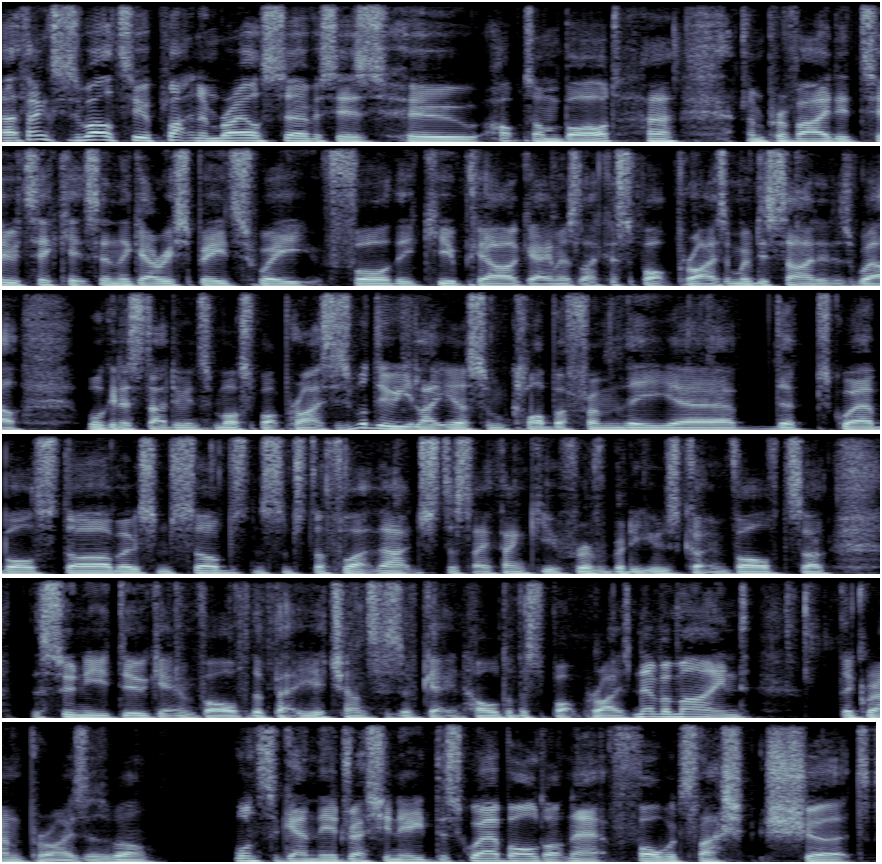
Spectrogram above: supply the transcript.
Uh, thanks as well to Platinum Rail Services who hopped on board huh, and provided two tickets in the Gary Speed Suite for the QPR game as like a spot prize. And we've decided as well we're going to start doing some more spot prizes. We'll do like you know some clobber from the uh, the Square Ball store, maybe some subs and some stuff like that, just to say thank you for everybody who's got involved. So the sooner you do get involved, the better your chances of getting hold of a spot prize. Never mind the grand prize as well. Once again, the address you need, thesquareball.net forward slash shirt.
